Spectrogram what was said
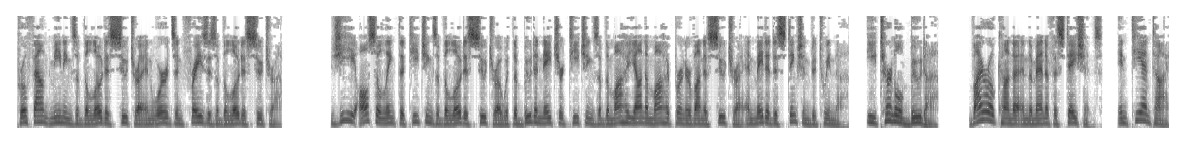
profound meanings of the Lotus Sutra and words and phrases of the Lotus Sutra. Zhiyi also linked the teachings of the Lotus Sutra with the Buddha nature teachings of the Mahayana Mahaparinirvana Sutra and made a distinction between the eternal Buddha Vairocana and the manifestations. In Tiantai,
